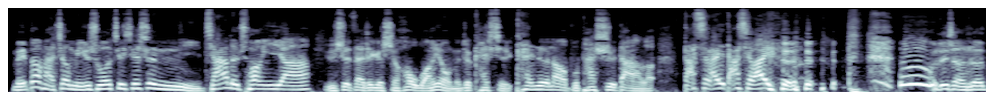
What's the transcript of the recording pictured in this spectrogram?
没办法证明说这些是你家的创意啊。于是在这个时候，网友们就开始看热闹不怕事大了，打起来打起来。我就想说，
